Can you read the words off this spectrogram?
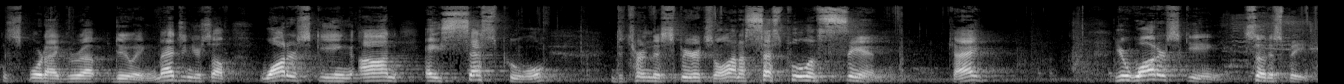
the sport I grew up doing. Imagine yourself water skiing on a cesspool, to turn this spiritual, on a cesspool of sin. Okay? You're water skiing, so to speak.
